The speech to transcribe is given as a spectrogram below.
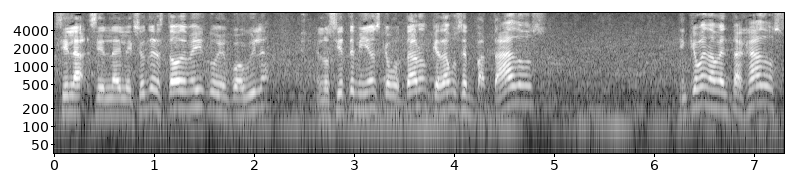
Si en, la, si en la elección del Estado de México y en Coahuila, en los 7 millones que votaron, quedamos empatados. ¿En qué van aventajados?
